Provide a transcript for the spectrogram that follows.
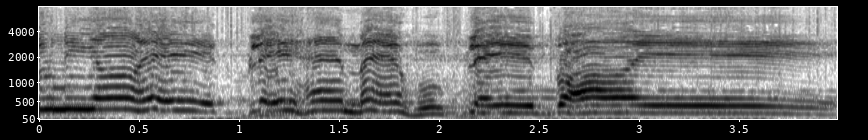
दुनिया एक प्ले है मैं हूँ प्ले बॉय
